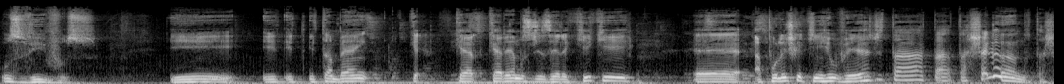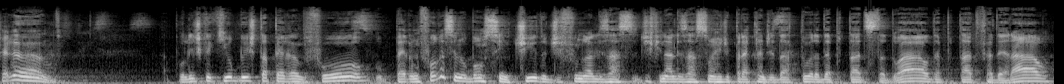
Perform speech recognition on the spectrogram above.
os vivos. E, e, e também quer, queremos dizer aqui que é, a política aqui em Rio Verde está tá, tá chegando, está chegando. A política aqui o bicho está pegando fogo, pegando fogo assim no bom sentido de, finaliza, de finalizações de pré-candidatura a deputado estadual, deputado federal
